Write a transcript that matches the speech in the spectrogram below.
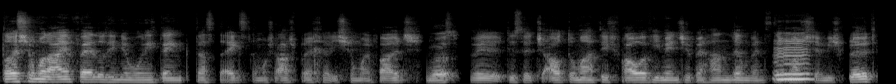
Da ist schon mal ein Fehler drin, wo ich denke, dass du extra musst ansprechen ist schon mal falsch. Was? Weil du solltest automatisch Frauen wie Menschen behandeln und wenn du es Mhm. nicht machst, dann bist du blöd.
